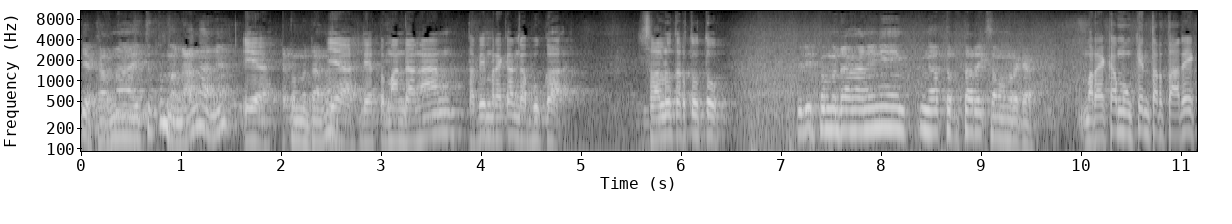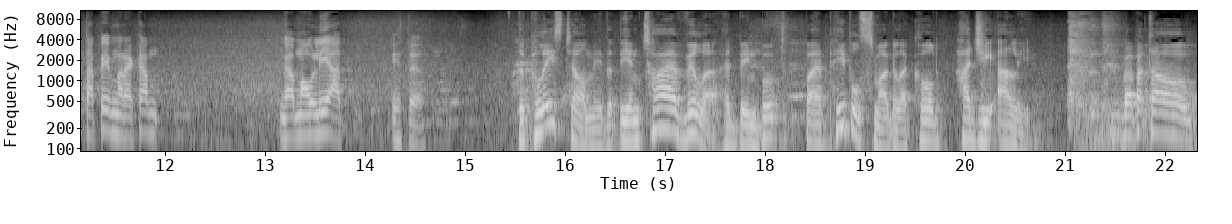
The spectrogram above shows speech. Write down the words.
Ya, karena itu pemandangan ya. Iya. Pemandangan. Iya, lihat pemandangan, tapi mereka nggak buka. Selalu tertutup. Jadi pemandangan ini nggak tertarik sama mereka. Mereka mungkin tertarik, tapi mereka nggak mau lihat. Gitu. The police tell me that the entire villa had been booked by a people smuggler called Haji Ali. Bapak tahu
